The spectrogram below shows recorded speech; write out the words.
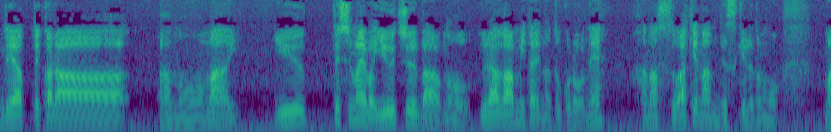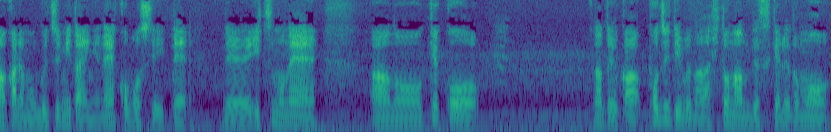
出会ってから、あの、まあ、言ってしまえば YouTuber の裏側みたいなところをね、話すわけなんですけれども、まあ彼も愚痴みたいにね、こぼしていて、で、いつもね、あの、結構、なんというか、ポジティブな人なんですけれども、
